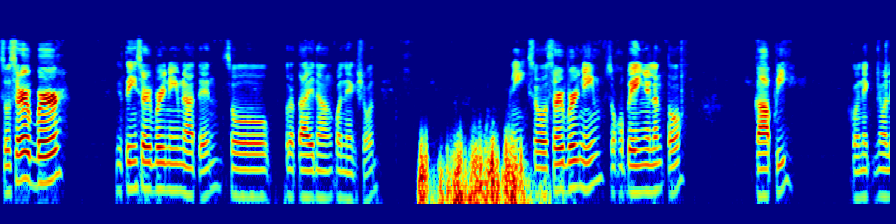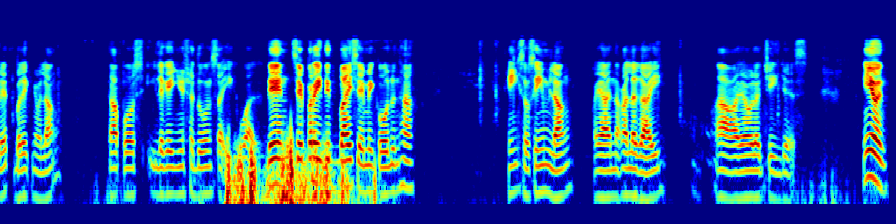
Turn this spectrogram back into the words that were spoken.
So, server, ito yung server name natin. So, punta tayo ng connection. Okay? So, server name. So, copyin nyo lang to. Copy. Connect nyo ulit. Balik nyo lang. Tapos, ilagay nyo siya doon sa equal. Then, separated by semicolon ha. Okay? So, same lang. Kaya nakalagay. Ah, kaya walang changes. Ngayon,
